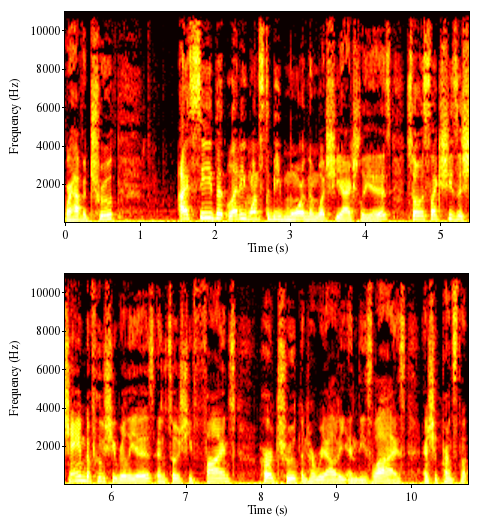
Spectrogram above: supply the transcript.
or have a truth. I see that Letty wants to be more than what she actually is. So it's like she's ashamed of who she really is, and so she finds her truth and her reality in these lies, and she presents them,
